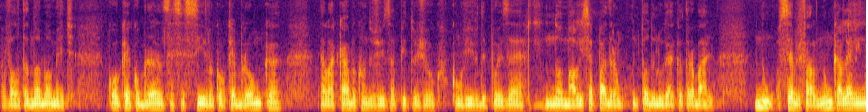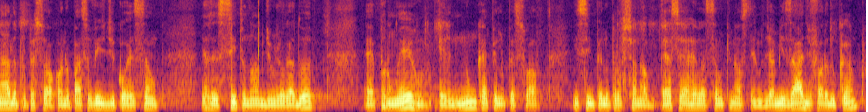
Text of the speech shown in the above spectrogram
volta normalmente. Qualquer cobrança excessiva, qualquer bronca, ela acaba quando o juiz apita o jogo. Convívio depois é normal. Isso é padrão em todo lugar que eu trabalho. sempre falo, nunca levem nada para o pessoal. Quando eu passo o vídeo de correção e às vezes cito o nome de um jogador, é por um erro, ele nunca é pelo pessoal, e sim pelo profissional. Essa é a relação que nós temos, de amizade fora do campo.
